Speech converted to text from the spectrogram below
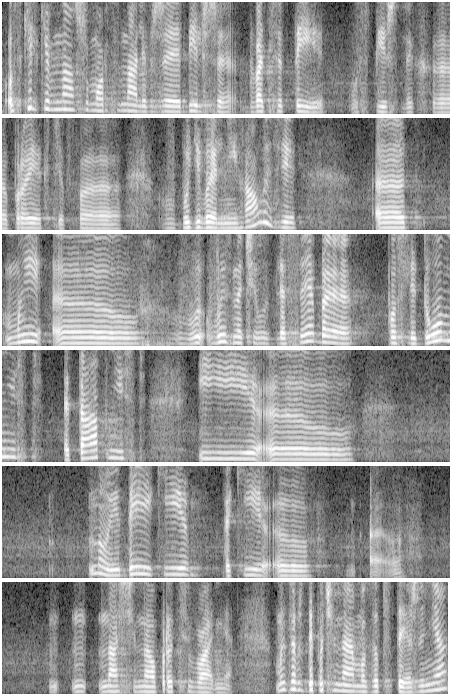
Оскільки в нашому арсеналі вже більше 20 успішних е, проєктів е, в будівельній галузі, е, ми визначили для себе послідовність, етапність і, ну, і деякі такі наші наопрацювання. Ми завжди починаємо з обстеження.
